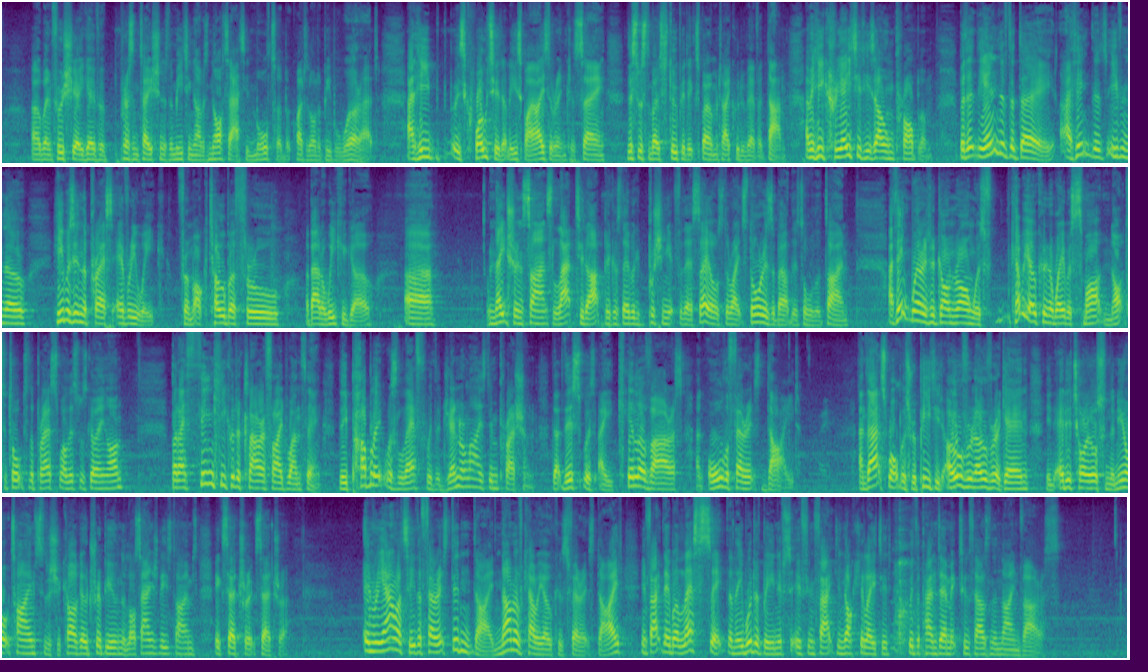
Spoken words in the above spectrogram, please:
uh, when Fouchier gave a presentation at a meeting I was not at in Malta, but quite a lot of people were at. And he is quoted, at least by Eyserink, as saying, This was the most stupid experiment I could have ever done. I mean, he created his own problem. But at the end of the day, I think that even though he was in the press every week from October through about a week ago, uh, Nature and Science lapped it up because they were pushing it for their sales to write stories about this all the time. I think where it had gone wrong was Kawioka, in a way, was smart not to talk to the press while this was going on. But I think he could have clarified one thing. The public was left with the generalized impression that this was a killer virus and all the ferrets died. And that's what was repeated over and over again in editorials from the New York Times to the Chicago Tribune, the Los Angeles Times, etc., etc. In reality, the ferrets didn't die. None of Kawioka's ferrets died. In fact, they were less sick than they would have been if, if in fact, inoculated with the pandemic 2009 virus.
